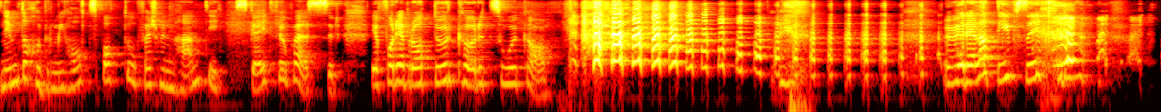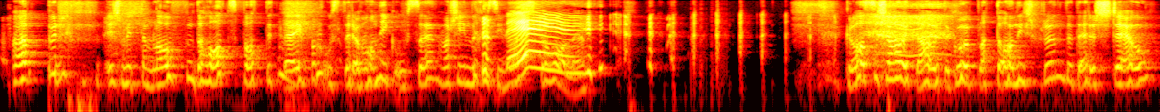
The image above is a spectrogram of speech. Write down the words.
nimm doch über meinen Hotspot auf, weißt, du, mit dem Handy. Es geht viel besser. Ich habe vorher aber auch die Tür gehört zugehen. ich bin relativ sicher, jemand ist mit dem laufenden Hotspot einfach aus dieser Wohnung raus, wahrscheinlich in seine Wäsche holen. Nein! Grosser Shoutout, ein gut platonischer Freund an dieser Stelle.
